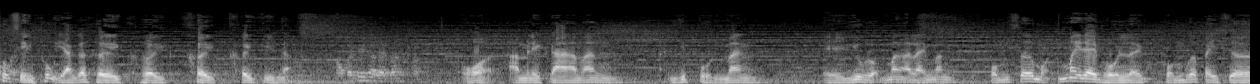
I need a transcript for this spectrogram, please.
ทุกสิ่งทุกอย่างก็เคยเคยเคยเคยกินอะของประเทศอะไรบ้างครับโอ้อเมริกามั่ง ญี่ปุ่นมั่งเออยุโรปมั่งอะไรมั่ง ผมเซอร์หมดไม่ได้ผลเลย ผมก็ไปเจอ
